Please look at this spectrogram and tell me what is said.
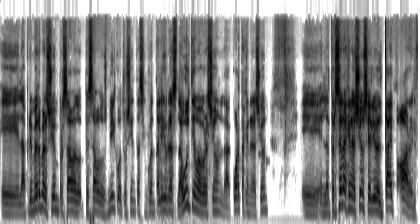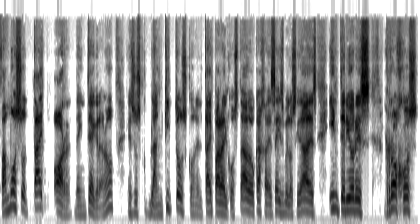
la primera versión pesaba, pesaba 2.450 libras, la última versión, la cuarta generación, eh, en la tercera generación salió el Type R, el famoso Type R de Integra, ¿no? Esos blanquitos con el Type R al costado, caja de seis velocidades, interiores rojos,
